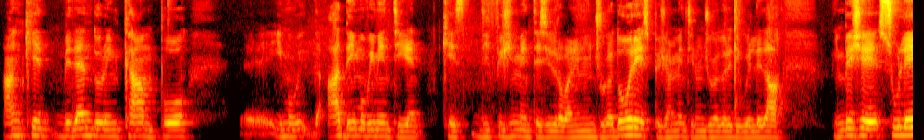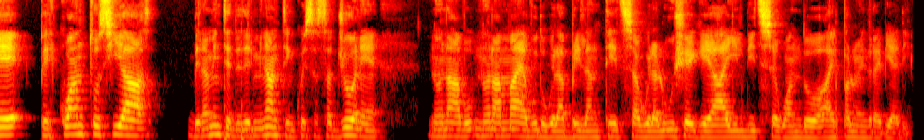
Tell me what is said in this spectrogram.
anche vedendolo in campo eh, i movi- ha dei movimenti che, che difficilmente si trovano in un giocatore, specialmente in un giocatore di quell'età. Invece Sule, per quanto sia veramente determinante in questa stagione, non ha, non ha mai avuto quella brillantezza, quella luce che ha Ildiz quando ha il pallone tra i piedi.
